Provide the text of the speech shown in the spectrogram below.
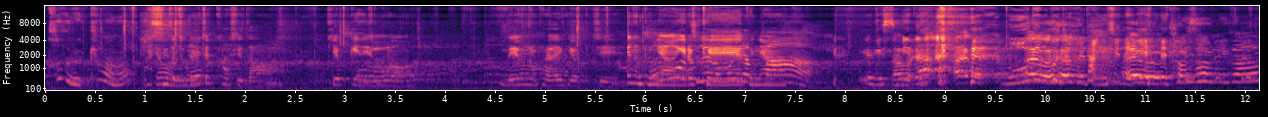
카드 왜 이렇게 많아? 아, 진짜 정직하시다. 귀엽긴 일러. 내용을 봐야 귀엽지. 얘는 그냥 이렇게 그냥 여기 있습니다. 모든 보정을 당신에게. 감사합니다.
